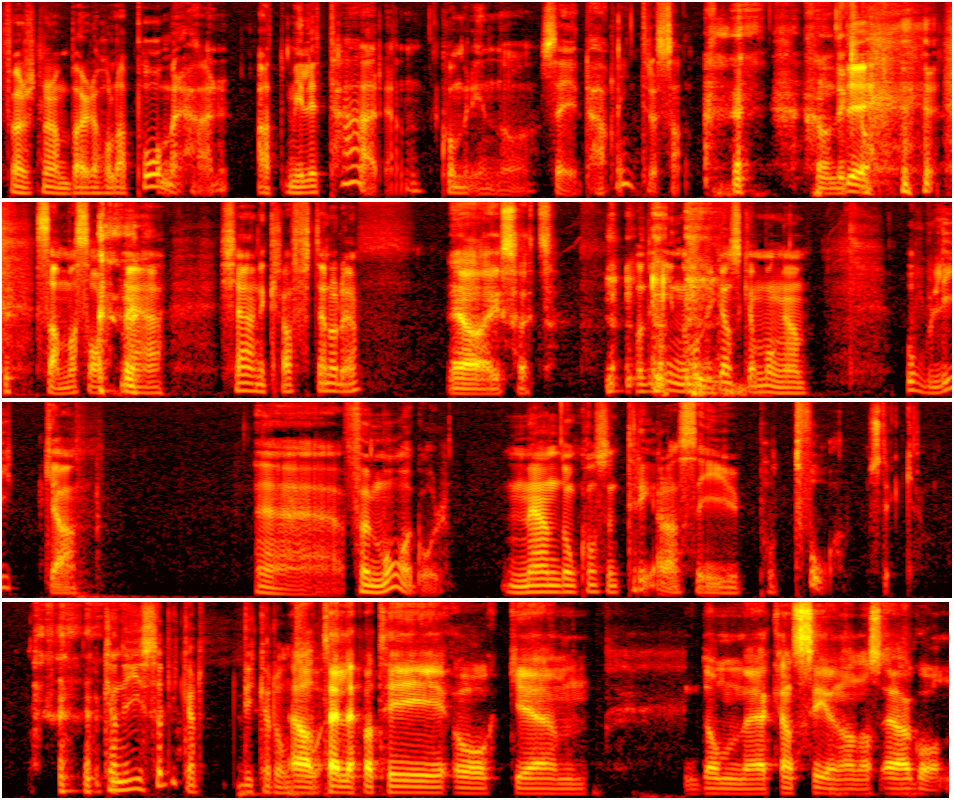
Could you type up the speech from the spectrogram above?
förrän när de började hålla på med det här, att militären kommer in och säger det här var intressant. Ja, det Det samma sak med kärnkraften och det. ja, exakt. Och det innehåller ganska många olika eh, förmågor. Men de koncentrerar sig ju på två stycken. Kan du gissa vilka, vilka de Ja, två är? telepati och ehm, de kan se en annans ögon.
